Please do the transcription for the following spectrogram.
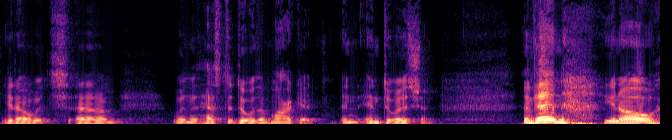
you know it's um, when it has to do with the market and intuition. And then you know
